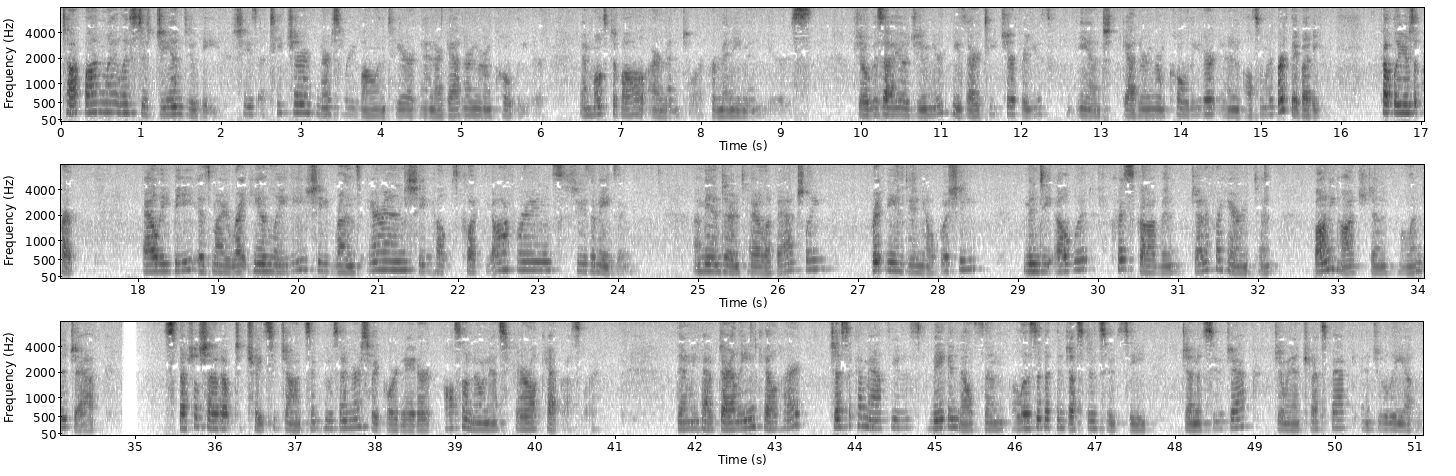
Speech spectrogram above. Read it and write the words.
Top on my list is Jan Doody. She's a teacher, nursery volunteer, and our gathering room co-leader, and most of all, our mentor for many, many years. Joe Bazzaio Jr., he's our teacher for youth and gathering room co-leader, and also my birthday buddy, a couple years apart. Allie B is my right-hand lady. She runs errands. She helps collect the offerings. She's amazing. Amanda and Taylor Batchley, Brittany and Danielle Bushy, Mindy Elwood, Chris Govin, Jennifer Harrington, Bonnie Hodgson, Melinda Jack. Special shout out to Tracy Johnson, who's our nursery coordinator, also known as Feral Cat Wrestler. Then we have Darlene Kilhart, Jessica Matthews, Megan Nelson, Elizabeth and Justin Susi, Jenna Sujak, Joanne Tresback, and Julie Young.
